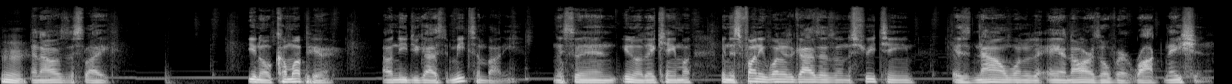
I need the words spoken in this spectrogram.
hmm. and I was just like, you know, come up here. I'll need you guys to meet somebody. And so then, you know, they came up, and it's funny. One of the guys that was on the street team is now one of the A and R's over at Roc Nation.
